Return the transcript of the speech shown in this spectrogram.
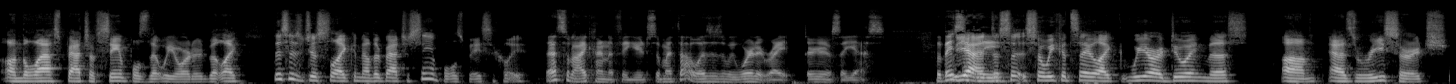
on the last batch of samples that we ordered, but like, this is just like another batch of samples, basically. That's what I kind of figured. So my thought was, is if we word it right, they're going to say yes. But basically, yeah, and just, so we could say like we are doing this um, as research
